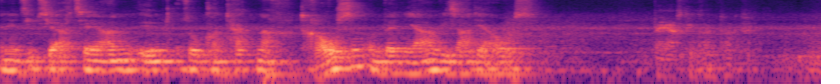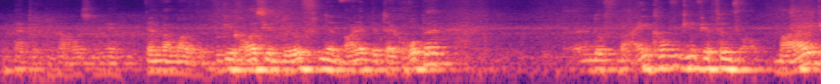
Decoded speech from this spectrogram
in den 70er, 80er Jahren eben so Kontakt nach draußen und wenn ja, wie sah der aus? Naja, ist kein Kontakt. Das nicht nach außen gehen. Wenn wir mal wirklich rausgehen dürften, dann war das mit der Gruppe. Dann durften wir einkaufen gehen für 5 Mark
